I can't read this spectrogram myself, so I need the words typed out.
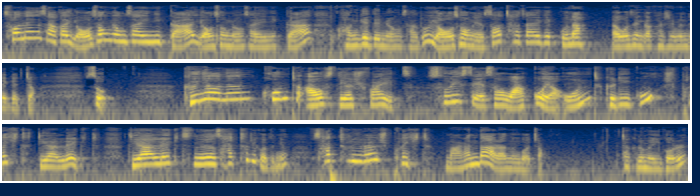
선행사가 여성명사이니까, 여성명사이니까 관계대명사도 여성에서 찾아야겠구나. 라고 생각하시면 되겠죠. So, 그녀는 kommt aus der Schweiz. 스위스에서 왔고요. und 그리고 spricht Dialekt. Dialect는 사투리거든요. 사투리를 spricht 말한다 라는 거죠. 자, 그러면 이거를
